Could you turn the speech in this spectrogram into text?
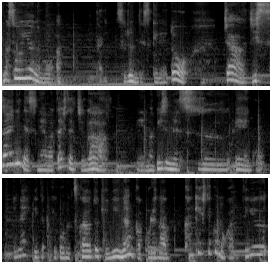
まあ、そういうのもあったりするんですけれどじゃあ実際にですね私たちが、えー、まあ、ビジネス英語でね日頃使う時に何かこれが関係していくのかっていう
